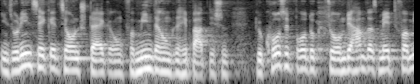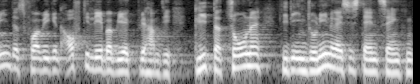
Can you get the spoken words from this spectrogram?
Insulinsekretionssteigerung, Verminderung der hepatischen Glukoseproduktion. Wir haben das Metformin, das vorwiegend auf die Leber wirkt. Wir haben die Glitazone, die die Insulinresistenz senken.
